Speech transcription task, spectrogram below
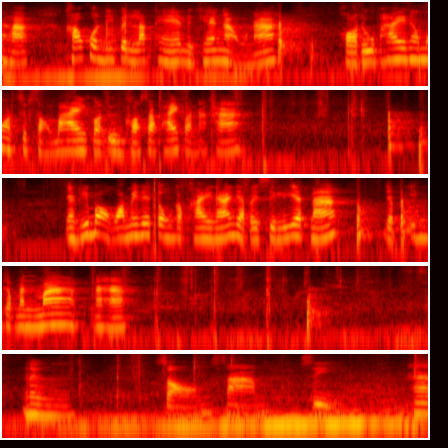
นะคะเขาคนนี้เป็นรักแท้หรือแค่เหงานะ ขอดูไพ่ทั้งหมด 12ใบก่อนอื่นขอสับไพ่ก่อนนะคะอย่างที่บอกว่าไม่ได้ตรงกับใครนะ อย่าไปซีเรียสนะ อย่าไปอินกับมันมากนะคะหนึ่งสองสามสี่ห้า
